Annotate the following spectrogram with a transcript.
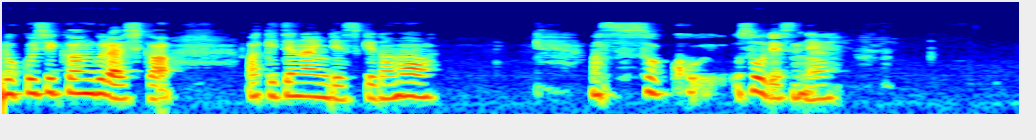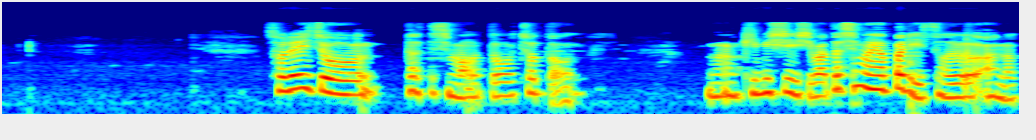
6時間ぐらいしか開けてないんですけども、まあ、そこ、そうですね。それ以上経ってしまうと、ちょっと、うん、厳しいし、私もやっぱりそういう、あの、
